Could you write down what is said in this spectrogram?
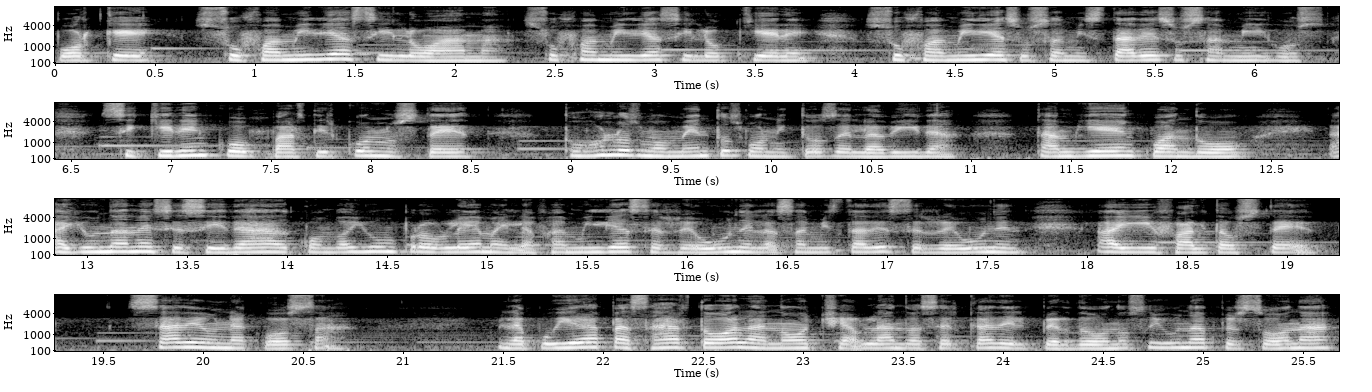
Porque su familia sí lo ama, su familia sí lo quiere, su familia, sus amistades, sus amigos, si quieren compartir con usted todos los momentos bonitos de la vida. También cuando hay una necesidad, cuando hay un problema y la familia se reúne, las amistades se reúnen, ahí falta usted. ¿Sabe una cosa? Me la pudiera pasar toda la noche hablando acerca del perdón. No soy una persona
